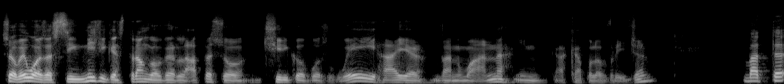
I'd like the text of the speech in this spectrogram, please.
So there was a significant strong overlap. So Chirikov was way higher than one in a couple of regions. But uh,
